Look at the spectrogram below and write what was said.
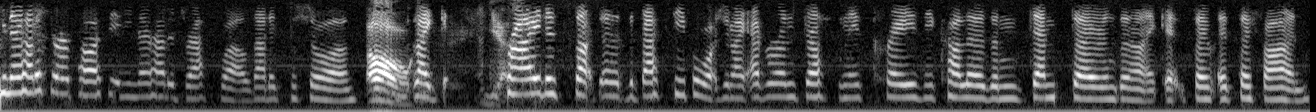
you know how to throw a party and you know how to dress well. That is for sure. oh, Like yes. Pride is such a, the best people watching. Like everyone's dressed in these crazy colors and gemstones, and like it's so it's so fun.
